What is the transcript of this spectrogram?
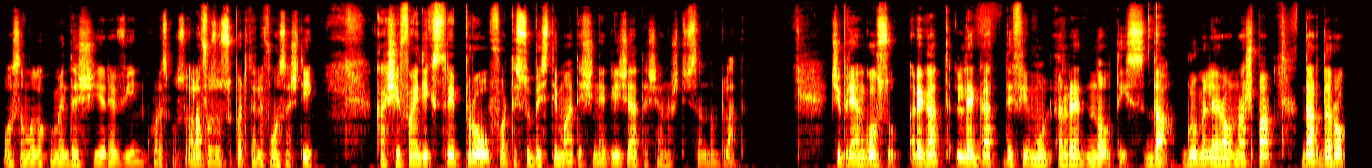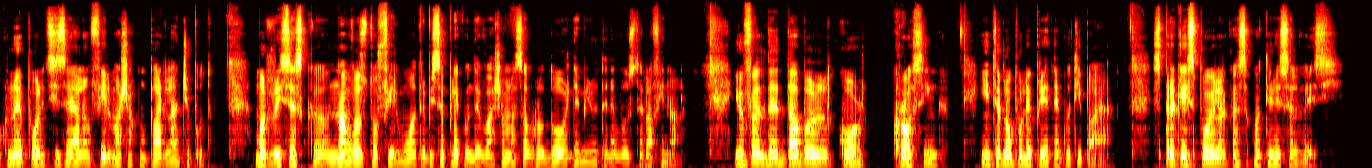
o să mă documentez și revin cu răspunsul. Ăla a fost un super telefon, să știi. Ca și Find X3 Pro, foarte subestimate și neglijate, așa nu știu ce s-a întâmplat. Ciprian Gosu, legat, legat de filmul Red Notice. Da, glumele erau nașpa, dar The Rock nu e polițist real în film, așa cum pare la început. Mărturisesc că n-am văzut o filmul, a trebuit să plec undeva și am lăsat vreo 20 de minute nevăzute la final. E un fel de double core crossing, interlopul de prieten cu tipa aia. Sper că e spoiler ca să continui să-l vezi.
